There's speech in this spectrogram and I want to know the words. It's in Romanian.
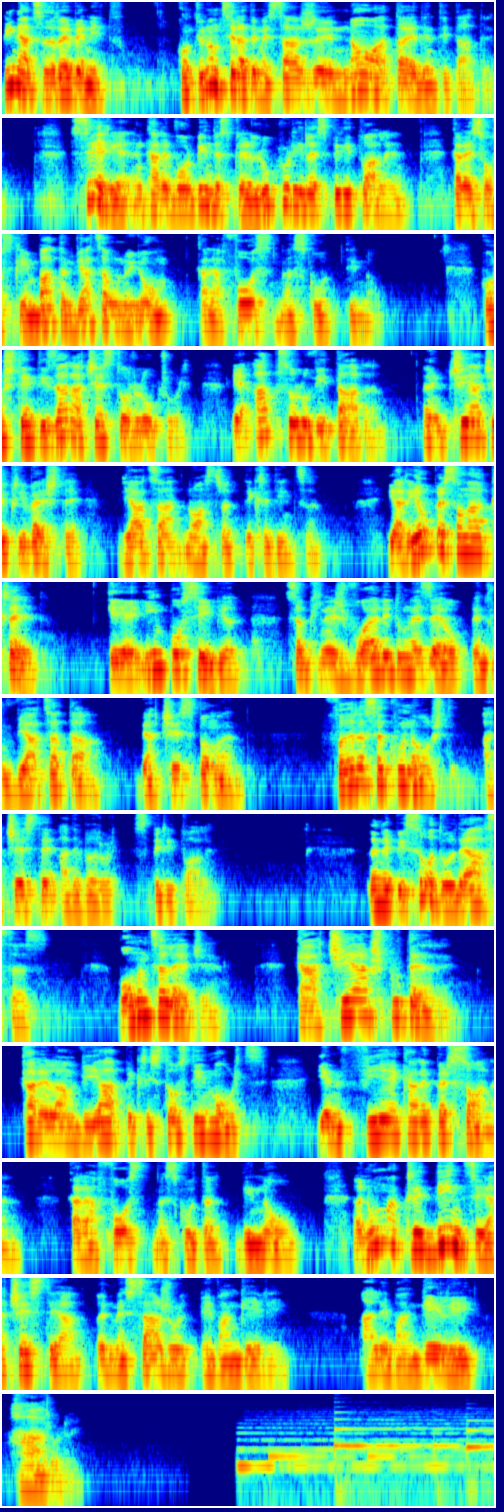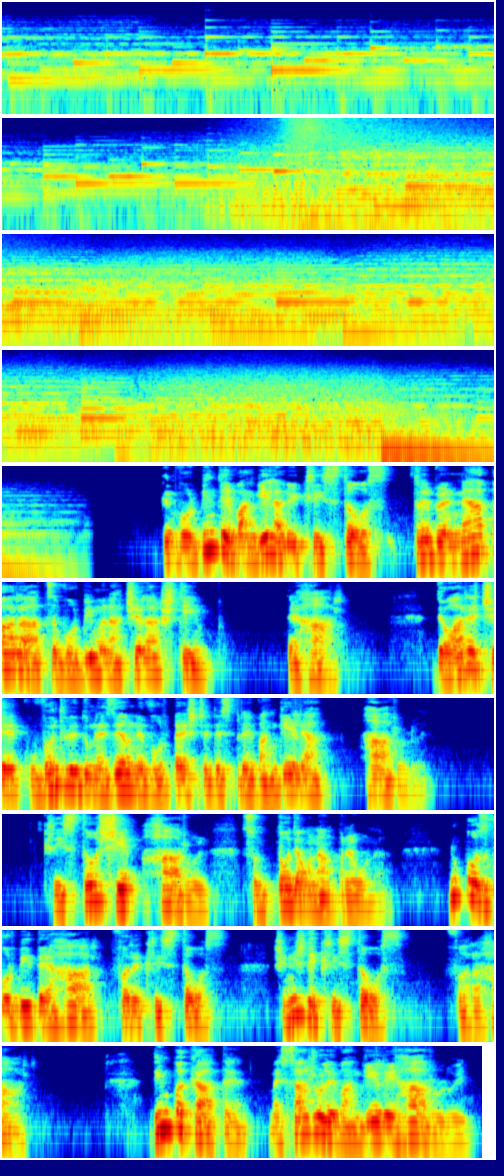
Bine ați revenit! Continuăm seria de mesaje Noua ta identitate. Serie în care vorbim despre lucrurile spirituale care s-au schimbat în viața unui om care a fost născut din nou. Conștientizarea acestor lucruri e absolut vitală în ceea ce privește viața noastră de credință. Iar eu personal cred că e imposibil să împlinești voia lui Dumnezeu pentru viața ta de acest pământ, fără să cunoști aceste adevăruri spirituale. În episodul de astăzi vom înțelege că aceeași putere care l-a înviat pe Hristos din morți e în fiecare persoană care a fost născută din nou, în urma credinței acesteia în mesajul Evangheliei al Evangheliei Harului. Când vorbim de Evanghelia lui Hristos, trebuie neapărat să vorbim în același timp de har. Deoarece cuvântul lui Dumnezeu ne vorbește despre Evanghelia Harului. Hristos și Harul sunt totdeauna împreună. Nu poți vorbi de Har fără Hristos și nici de Hristos fără Har. Din păcate, mesajul Evangheliei Harului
